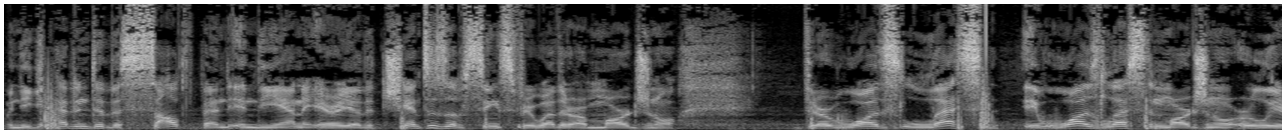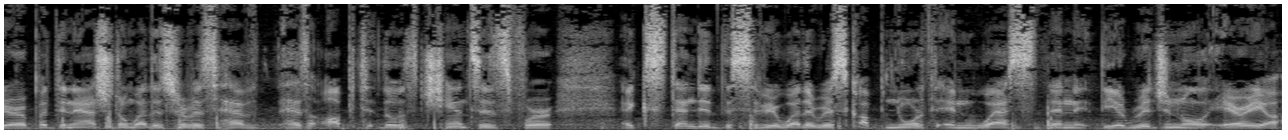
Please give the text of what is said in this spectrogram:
When you head into the South Bend, Indiana area, the chances of seeing severe weather are marginal there was less it was less than marginal earlier but the national weather service have has upped those chances for extended the severe weather risk up north and west than the original area.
